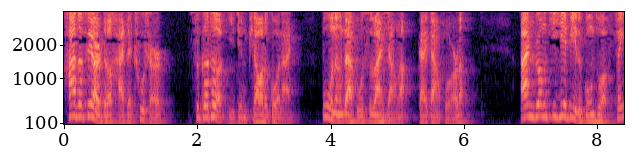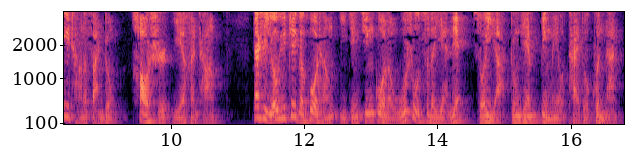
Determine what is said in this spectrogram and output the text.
哈德菲尔德还在出神儿，斯科特已经飘了过来，不能再胡思乱想了，该干活了。安装机械臂的工作非常的繁重，耗时也很长。但是由于这个过程已经经过了无数次的演练，所以啊，中间并没有太多困难。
